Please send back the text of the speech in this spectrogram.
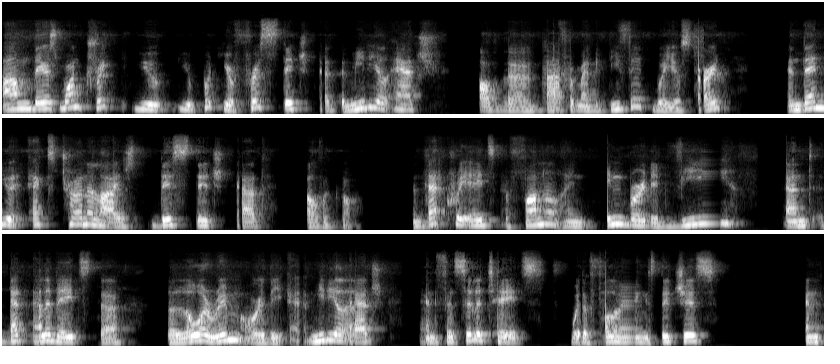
Um, there's one trick. You, you put your first stitch at the medial edge of the diaphragmatic defect where you start, and then you externalize this stitch at 12 o'clock. And that creates a funnel, an inverted V, and that elevates the, the lower rim or the medial edge and facilitates with the following stitches. And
